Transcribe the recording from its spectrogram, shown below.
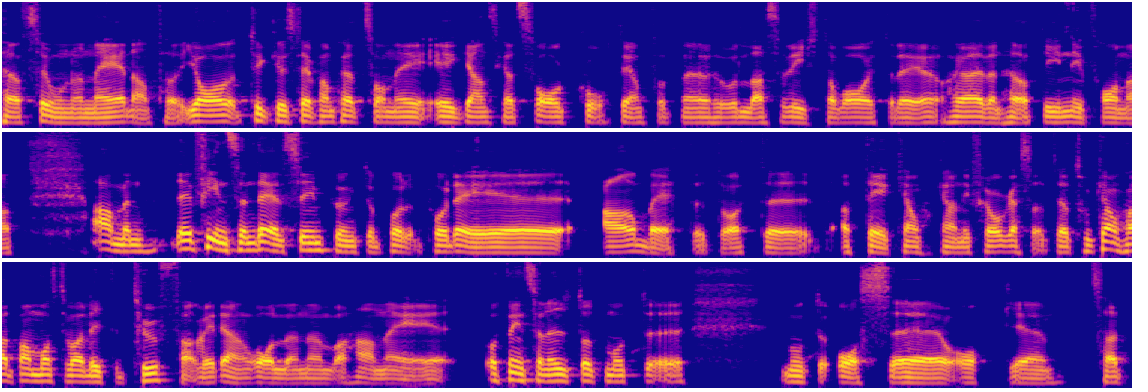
personer nedanför. Jag tycker Stefan Pettersson är, är ganska svag kort jämfört med hur Lasse Rist har varit. Och det har jag även hört inifrån att ja, men det finns en del synpunkter på, på det eh, arbetet och att, eh, att det kanske kan ifrågasättas. Jag tror kanske att man måste vara lite tuffare i den rollen än vad han är. Åtminstone utåt mot, eh, mot oss. och så att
